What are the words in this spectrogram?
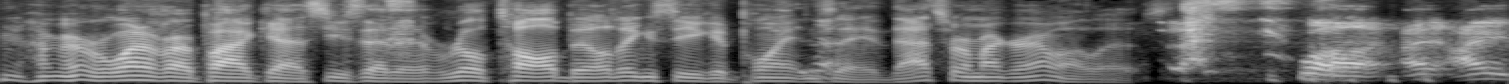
I remember one of our podcasts. You said a real tall building, so you could point and say, "That's where my grandma lives." well, I, I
